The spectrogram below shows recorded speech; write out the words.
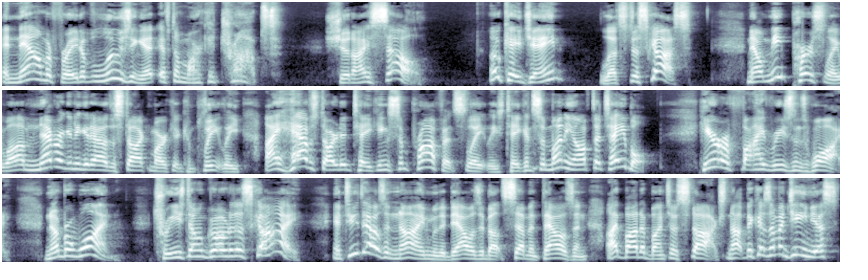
and now I'm afraid of losing it if the market drops. Should I sell? Okay, Jane, let's discuss. Now, me personally, while I'm never going to get out of the stock market completely, I have started taking some profits lately, taking some money off the table. Here are five reasons why. Number one, trees don't grow to the sky. In 2009, when the Dow was about 7,000, I bought a bunch of stocks, not because I'm a genius,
